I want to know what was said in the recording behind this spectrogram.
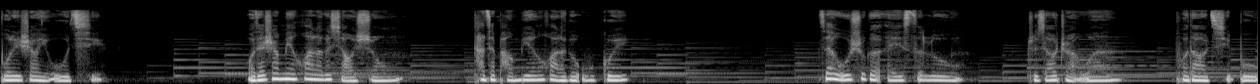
玻璃上有雾气。我在上面画了个小熊，他在旁边画了个乌龟。在无数个 S 路，直角转弯，坡道起步，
